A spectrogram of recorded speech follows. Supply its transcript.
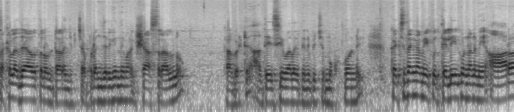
సకల దేవతలు ఉంటారని చెప్పి చెప్పడం జరిగింది మనకి శాస్త్రాల్లో. కాబట్టి ఆ దేశీ వాళ్ళకి తినిపించి మొక్కుకోండి. ఖచ్చితంగా మీకు తెలియకుండా మీ ఆరా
